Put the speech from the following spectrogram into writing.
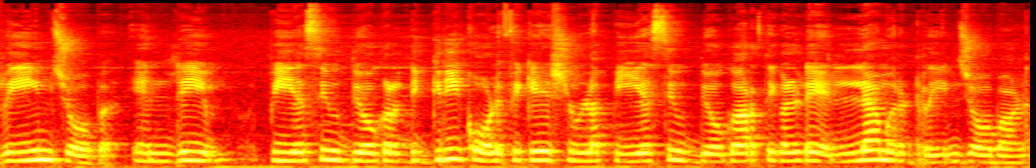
ഡ്രീം ജോബ് എന്റെയും പി എസ് സി ഉദ്യോഗ ഡിഗ്രി ക്വാളിഫിക്കേഷനുള്ള പി എസ് സി ഉദ്യോഗാർത്ഥികളുടെ എല്ലാം ഒരു ഡ്രീം ജോബാണ്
